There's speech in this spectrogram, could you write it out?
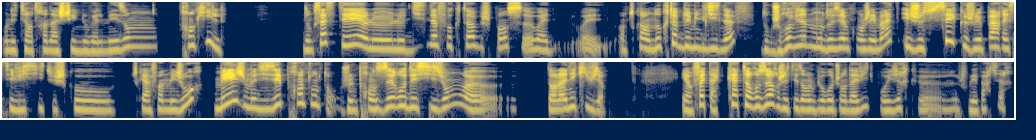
on était en train d'acheter une nouvelle maison. Tranquille Donc ça, c'était le, le 19 octobre, je pense, euh, ouais, en tout cas en octobre 2019. Donc je reviens de mon deuxième congé mat et je sais que je vais pas rester ici jusqu'au jusqu'à la fin de mes jours, mais je me disais prends ton temps. Je ne prends zéro décision euh, dans l'année qui vient. Et en fait, à 14h, j'étais dans le bureau de Jean-David pour lui dire que je voulais partir.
